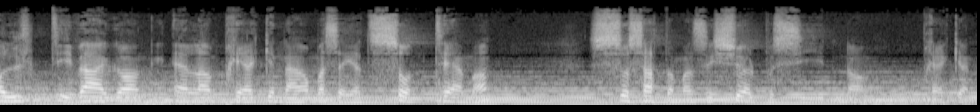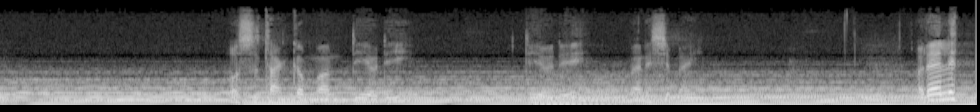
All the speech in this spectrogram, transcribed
alltid, hver gang en eller annen preken nærmer seg et sånt tema, så setter man seg sjøl på siden av preken. Og så tenker man de og de, de og de, men ikke meg. Og det er litt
